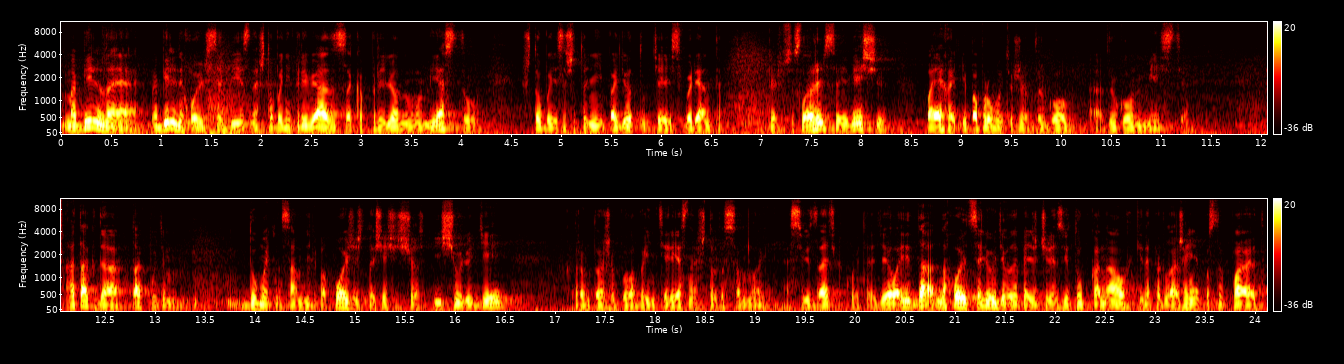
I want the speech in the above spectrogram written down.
мобильное, мобильный хочется бизнес, чтобы не привязываться к определенному месту, чтобы, если что-то не пойдет, у тебя есть варианты. Прежде всего, сложить свои вещи, поехать и попробовать уже в другом, э, в другом месте. А так, да, так будем думать на самом деле попозже, что я сейчас ищу людей, которым тоже было бы интересно что-то со мной связать, какое-то дело. И да, находятся люди, вот опять же через YouTube-канал, какие-то предложения поступают,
